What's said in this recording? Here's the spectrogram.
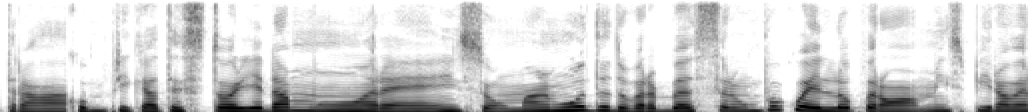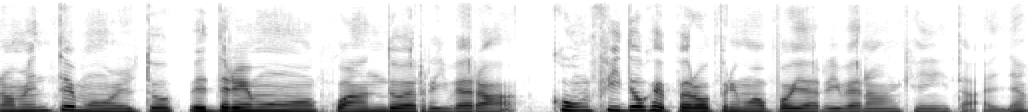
tra complicate storie d'amore, insomma, il mood dovrebbe essere un po' quello, però mi ispira veramente molto. Vedremo quando arriverà. Confido che però prima o poi arriverà anche in Italia.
